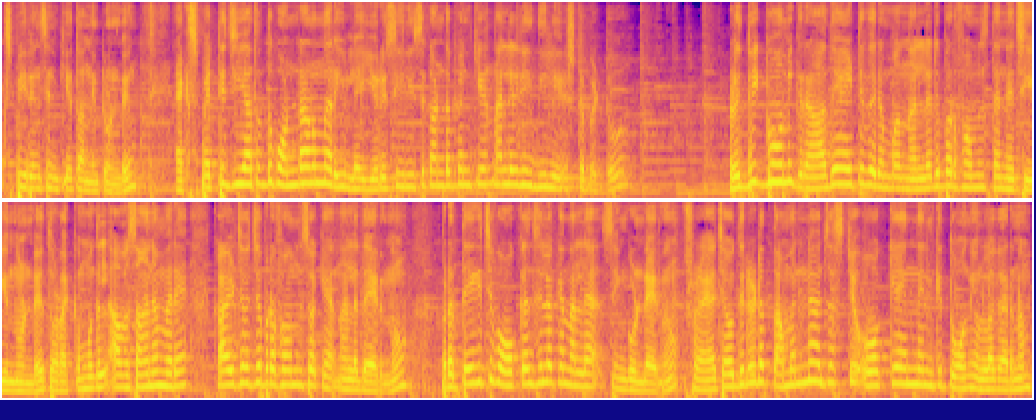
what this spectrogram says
എക്സ്പീരിയൻസ് എനിക്ക് തന്നിട്ടുണ്ട്. എക്സ്പെക്റ്റ് ചെയ്യാത്തത് കൊണ്ടാണെന്നറിയില്ല ഈ ഒരു സീരീസ് കണ്ടപ്പോൾ എനിക്ക് നല്ല രീതിയിൽ ഇഷ്ടപ്പെട്ടു. ഋത്വിക് ഭൂമിക് രാധയായിട്ട് വരുമ്പോൾ നല്ലൊരു പെർഫോമൻസ് തന്നെ ചെയ്യുന്നുണ്ട്. തുടക്കം മുതൽ അവസാനം വരെ കാഴ്ചവെച്ച പെർഫോമൻസ് ഒക്കെ നല്ലതായിരുന്നു. പ്രത്യേകിച്ച് വോക്കൽസിലൊക്കെ നല്ല സിങ്ക് ഉണ്ടായിരുന്നു. ശ്രേയ ചൗധരിയുടെ തമന്ന ജസ്റ്റ് ഓക്കെ എന്ന് എനിക്ക് തോന്നിയുള്ള കാരണം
